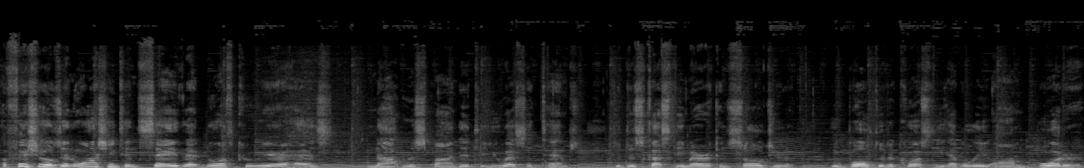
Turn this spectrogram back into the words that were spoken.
Officials in Washington say that North Korea has not responded to U.S. attempts to discuss the American soldier who bolted across the heavily armed border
